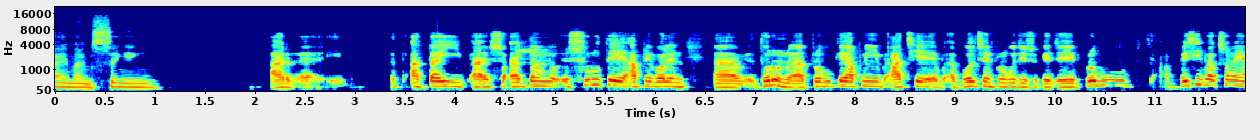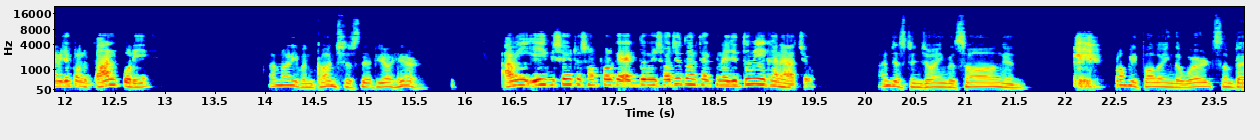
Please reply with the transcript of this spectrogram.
time I'm singing, আর অ্যা ই আর তাই আ স একদম শুরুতে আপনি বলেন আ ধরুন আ প্রভুকে আপনি আছে আ বলছেন প্রভু যিশুকে যে, "প্রভু আ বেশিরভাগ সময় আমি যখন গান করি, I'm not even conscious that you're here. আমি এই বিষয়টা সম্পর্কে একদমই সচেতন থাকি না যে তুমি এখানে আছো। I'm just enjoying the song and probably following the words sometimes,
